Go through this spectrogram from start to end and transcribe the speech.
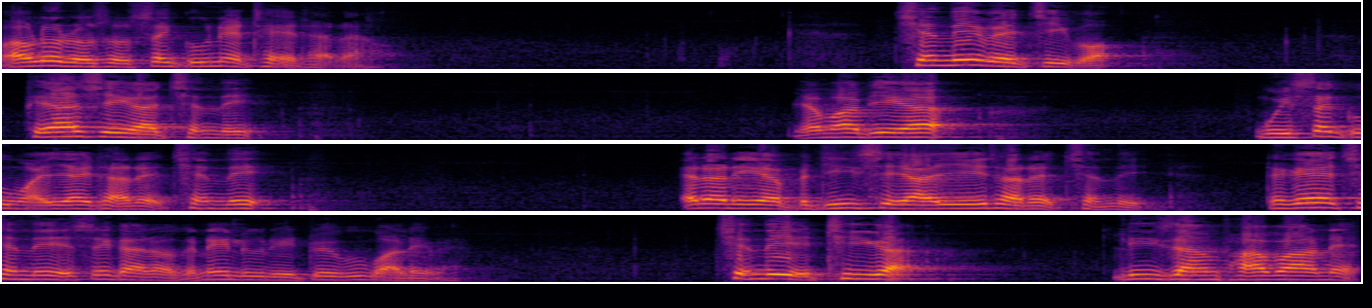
ဘာလို့လို့ဆိုစိတ်ကူးနဲ့ထည့်ထားတာချင်းသေးပဲကြည်ပေါ့ဖះရှိကချင်းသေးမြန်မာပြည်ကငွေစက်ကူမှာရိုက်ထားတဲ့ချင်းသေးအဲ့ဒါတွေကပကြီးဆရာရေးထားတဲ့ချင်းသေး တကယ်ချင်းသေးအစ်စ်ကတော့ခဏလူတွေတွေ့ဘူးပါလိမ့်မယ်ချင်းသေးအထီးကလီဇံဖားပါနဲ့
